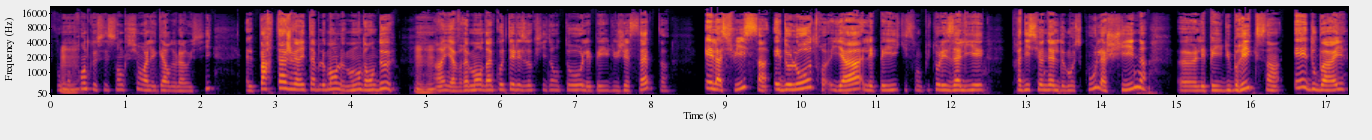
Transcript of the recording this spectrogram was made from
Il faut mhm. comprendre que ces sanctions à l'égard de la Russie, elles partagent véritablement le monde en deux. Mhm. Hein, il y a vraiment d'un côté les Occidentaux, les pays du G7 et la Suisse, et de l'autre, il y a les pays qui sont plutôt les alliés traditionnels de Moscou, la Chine, euh, les pays du BRICS et Dubaï.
